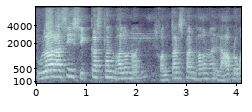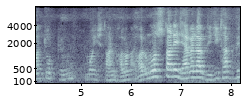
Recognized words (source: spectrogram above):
তুলা রাশি শিক্ষাস্থান ভালো নয়, সন্তান স্থান ভালো নয়, লাভ, রোমাঞ্চ, প্রেমময় স্থান ভালো নয়। ধর্মস্থানে ঝামেলা, বিজি থাকবে।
